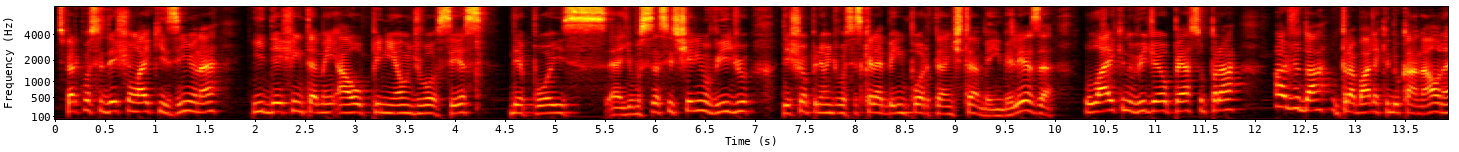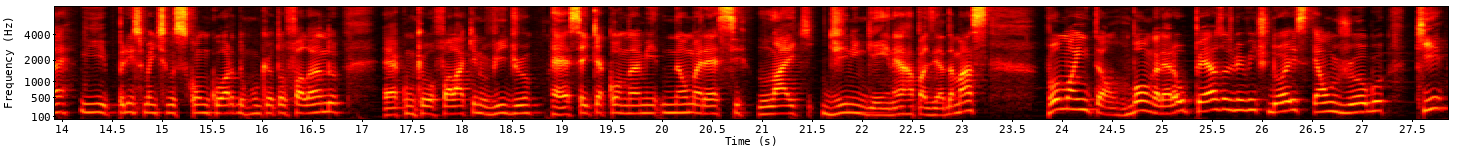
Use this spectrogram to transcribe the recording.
Espero que vocês deixem um likezinho, né? E deixem também a opinião de vocês depois é, de vocês assistirem o vídeo. Deixem a opinião de vocês que ela é bem importante também, beleza? O like no vídeo eu peço para ajudar o trabalho aqui do canal, né? E principalmente se vocês concordam com o que eu tô falando, é, com o que eu vou falar aqui no vídeo. É, sei que a Konami não merece like de ninguém, né, rapaziada? Mas vamos aí então. Bom, galera, o PES 2022 é um jogo que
